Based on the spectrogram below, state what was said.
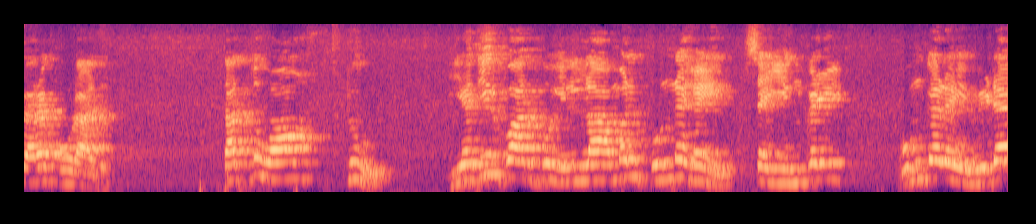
பெறக்கூடாது. தத்துவம் டூ எதிர்பார்ப்பு இல்லாமல் புன்னகை செய்யுங்கள். உங்களை விட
